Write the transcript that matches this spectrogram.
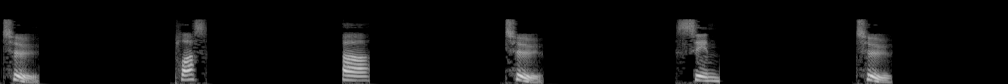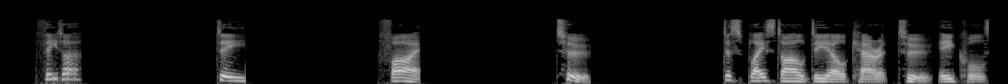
two plus R two sin two theta D Phi two Display style DL caret two equals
